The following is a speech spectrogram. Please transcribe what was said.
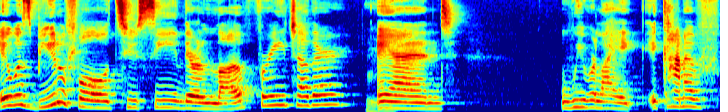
it was beautiful to see their love for each other, Mm-hmm. and we were like, it kind of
